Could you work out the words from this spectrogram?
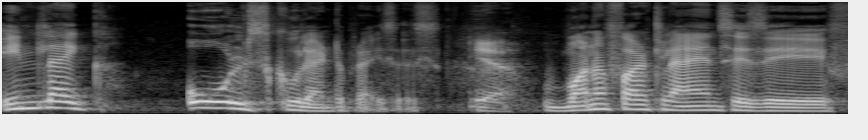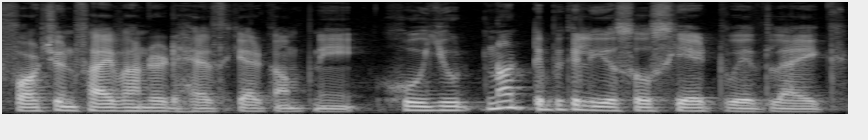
in like old school enterprises. Yeah. One of our clients is a Fortune 500 healthcare company who you'd not typically associate with like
